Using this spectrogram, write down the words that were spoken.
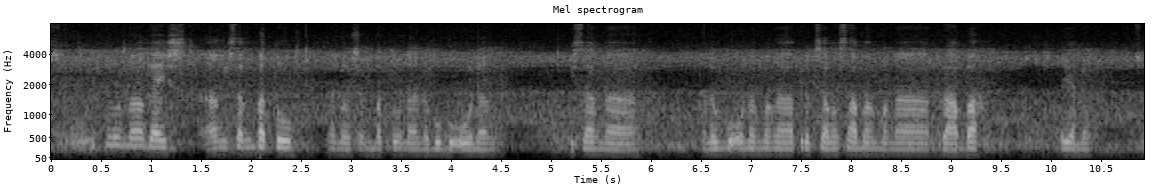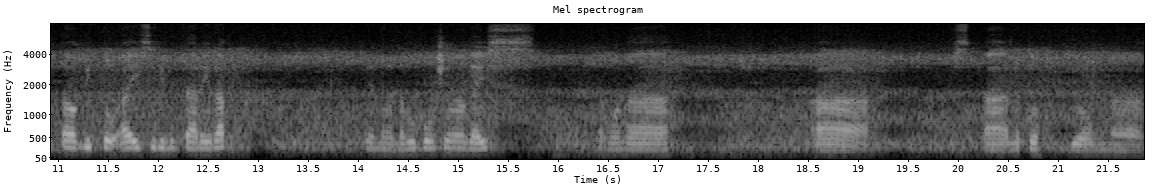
So ito mga guys, ang isang bato, ano, isang bato na nabubuo ng isang ah, nabubuo ng mga pinagsama-samang mga graba. Ayan o. So tawag dito ay sedimentary rock. Yan o, nabubuo siya mga guys ng mga is- ah, ano to, yung ah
